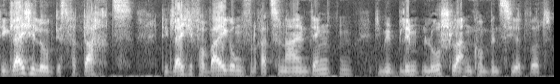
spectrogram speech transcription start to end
die gleiche Logik des Verdachts, die gleiche Verweigerung von rationalem Denken, die mit blindem Losschlagen kompensiert wird,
